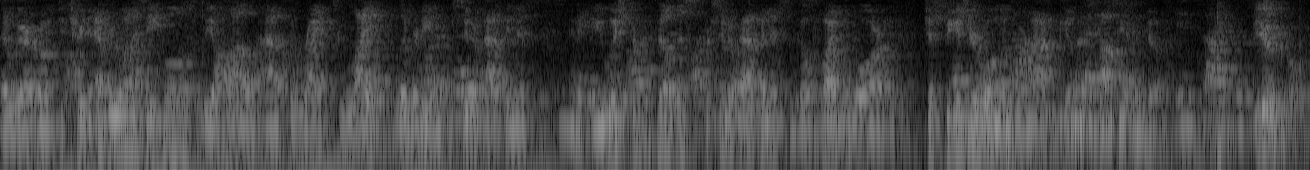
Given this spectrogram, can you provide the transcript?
That we are going to treat everyone as equals. We all have the right to life, liberty, and pursuit of happiness. And if you wish to fulfill this pursuit of happiness and go fight in the war, just because you're a woman, we're not going to stop you from doing it. Beautiful.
